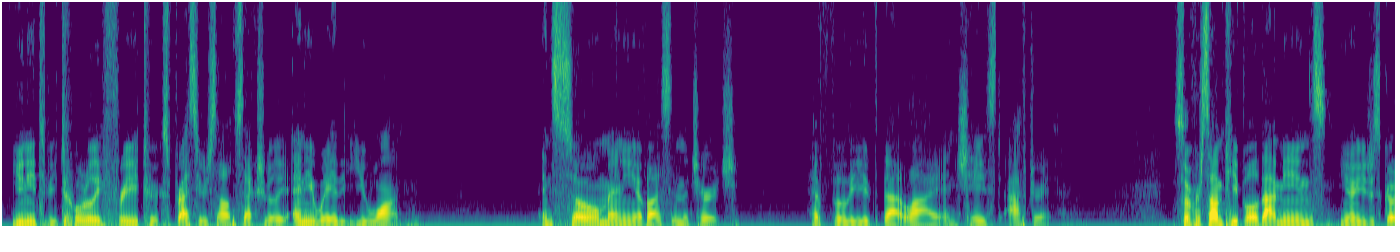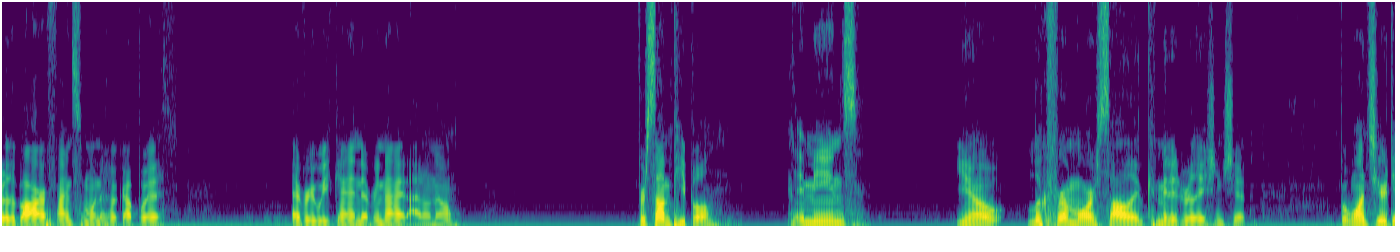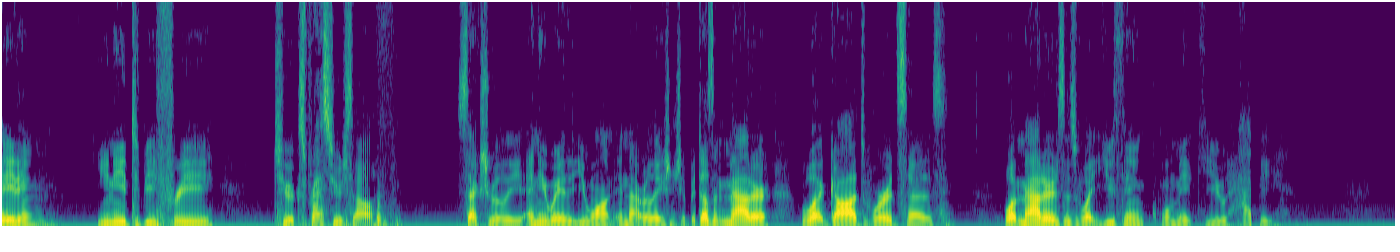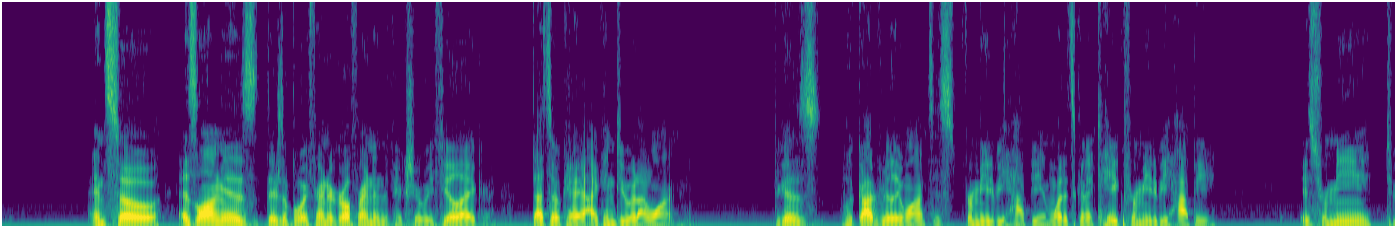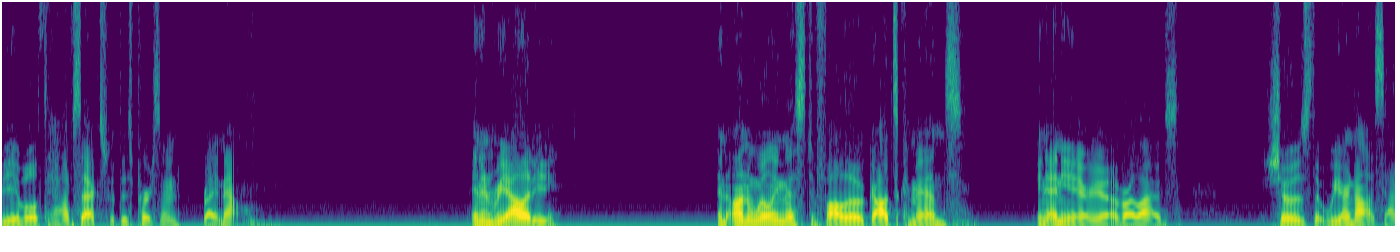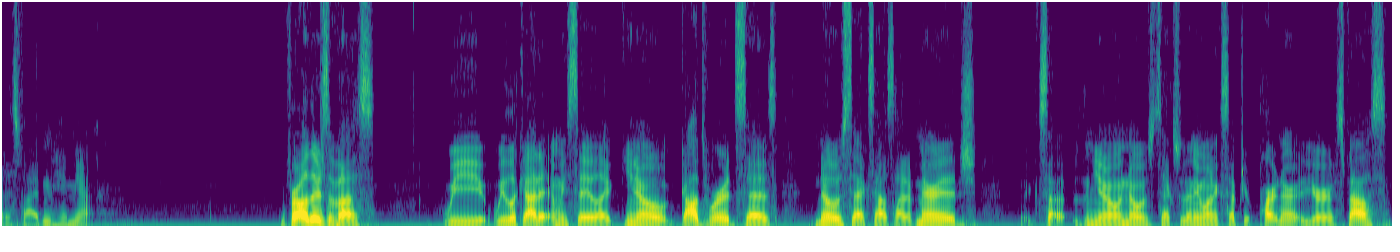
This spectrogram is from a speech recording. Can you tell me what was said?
You need to be totally free to express yourself sexually any way that you want. And so many of us in the church have believed that lie and chased after it. So for some people, that means, you know, you just go to the bar, find someone to hook up with every weekend, every night, I don't know. For some people, it means, you know, look for a more solid, committed relationship. But once you're dating, you need to be free to express yourself sexually any way that you want in that relationship. It doesn't matter what God's word says. What matters is what you think will make you happy. And so, as long as there's a boyfriend or girlfriend in the picture, we feel like that's okay, I can do what I want. Because what God really wants is for me to be happy. And what it's going to take for me to be happy is for me to be able to have sex with this person right now. And in reality, an unwillingness to follow God's commands in any area of our lives shows that we are not satisfied in Him yet. For others of us, we, we look at it and we say, like, you know, God's word says no sex outside of marriage, except, you know, no sex with anyone except your partner, your spouse.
